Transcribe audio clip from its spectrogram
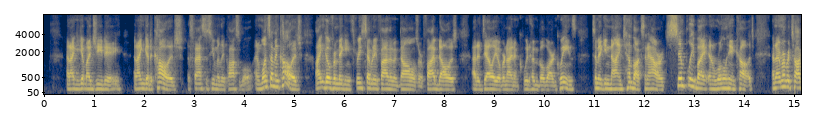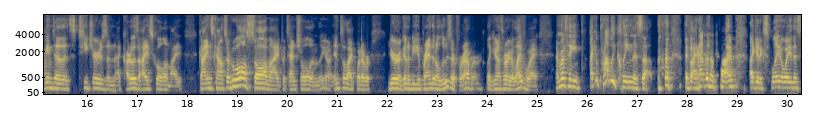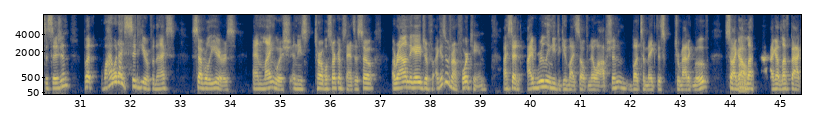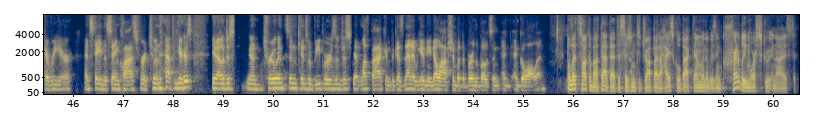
and I could get my GED and I can get to college as fast as humanly possible. And once I'm in college, I can go from making 375 at McDonald's or $5 at a deli overnight on Queen Boulevard in Queens to making nine, 10 bucks an hour simply by enrolling in college. And I remember talking to the teachers and at Cardozo High School and my guidance counselor who all saw my potential and you know intellect, whatever. You're going to be branded a loser forever. Like you're going to throw your life away. I remember thinking I could probably clean this up if I have enough time. I could explain away this decision. But why would I sit here for the next several years and languish in these terrible circumstances? So around the age of, I guess it was around 14, I said, I really need to give myself no option but to make this dramatic move. So I got wow. left. I got left back every year and stayed in the same class for two and a half years. You know, just you know, truants and kids with beepers and just getting left back. And because then it gave me no option but to burn the boats and, and, and go all in. But let's talk about that. That decision to drop out of high school back then when it was incredibly more scrutinized.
